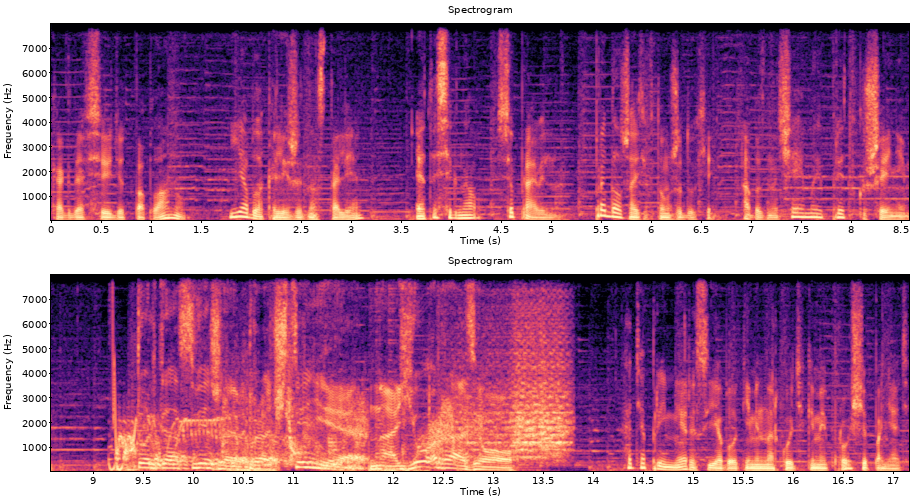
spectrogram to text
Когда все идет по плану, яблоко лежит на столе – это сигнал «все правильно». Продолжайте в том же духе, обозначаемый предвкушением. Только свежее прочтение на Йо-Радио. Хотя примеры с яблоками наркотиками проще понять,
